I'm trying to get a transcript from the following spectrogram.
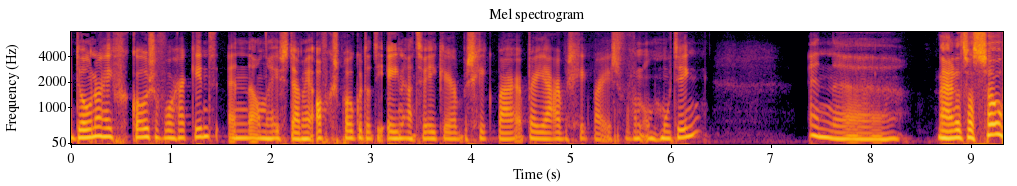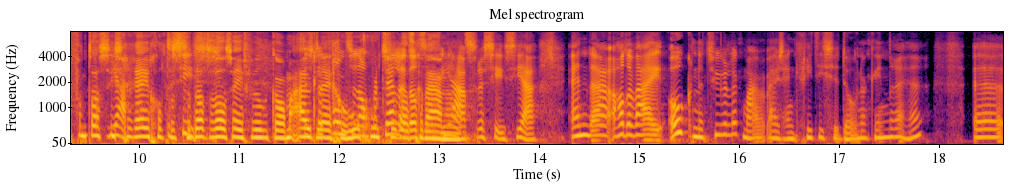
donor heeft gekozen voor haar kind. En dan heeft ze daarmee afgesproken dat die één à twee keer beschikbaar per jaar beschikbaar is voor een ontmoeting. En eh, Nou, dat was zo fantastisch Ja, geregeld dat ze dat wel eens even wilde komen Dus uitleggen hoe goed ze dat, gedaan Ja, had. precies. Ja. En daar hadden wij ook natuurlijk, maar wij zijn kritische donorkinderen, hè, eh,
